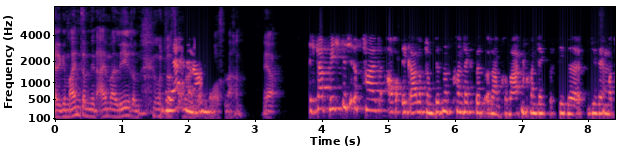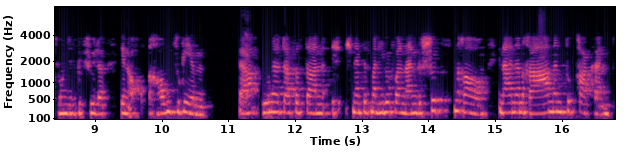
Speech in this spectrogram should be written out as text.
ja, gemeinsam den Eimer leeren und was ja, genau. daraus machen. Ja ich glaube, wichtig ist halt auch, egal ob du im Business-Kontext bist oder im privaten Kontext, ist diese, diese Emotionen, diese Gefühle, denen auch Raum zu geben. Ja, ohne dass es dann, ich, ich nenne es jetzt mal liebevoll, in einen geschützten Raum, in einen Rahmen zu packen.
